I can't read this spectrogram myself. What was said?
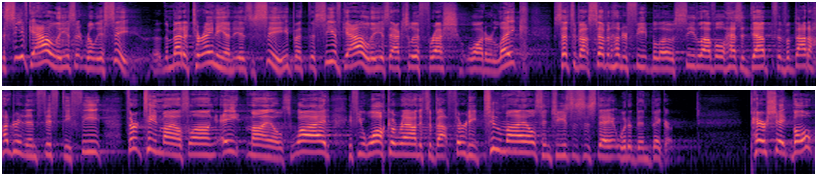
The Sea of Galilee isn't really a sea. The Mediterranean is a sea, but the Sea of Galilee is actually a freshwater lake sits about 700 feet below sea level, has a depth of about 150 feet, 13 miles long, 8 miles wide. If you walk around, it's about 32 miles. In Jesus' day, it would have been bigger. Pear shaped bowl,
